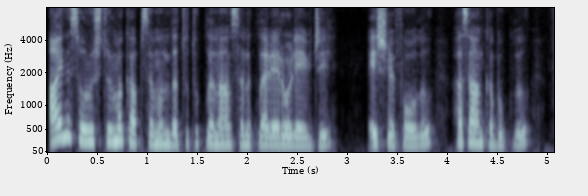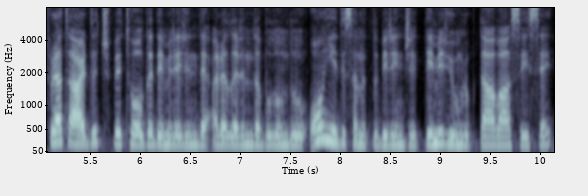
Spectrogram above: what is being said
Aynı soruşturma kapsamında tutuklanan sanıklar Erol Evcil, Eşrefoğlu, Hasan Kabuklu, Fırat Ardıç ve Tolga Demirel'in de aralarında bulunduğu 17 sanıklı 1. Demir Yumruk davası ise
